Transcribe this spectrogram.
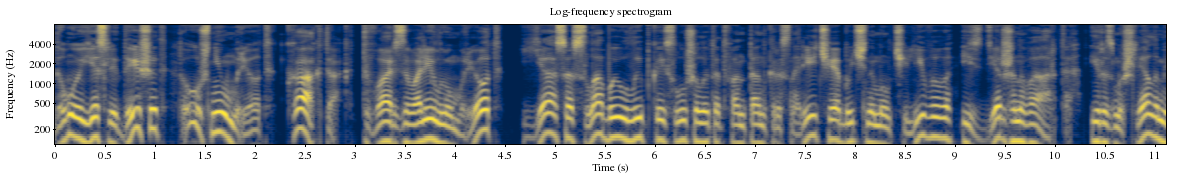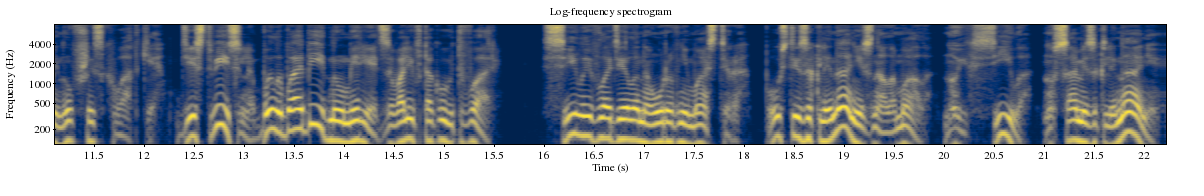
Думаю, если дышит, то уж не умрет. Как так? Тварь завалила и умрет? Я со слабой улыбкой слушал этот фонтан красноречия обычно молчаливого и сдержанного арта и размышлял о минувшей схватке. Действительно, было бы обидно умереть, завалив такую тварь. Силой владела на уровне мастера. Пусть и заклинаний знала мало, но их сила, но сами заклинания.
